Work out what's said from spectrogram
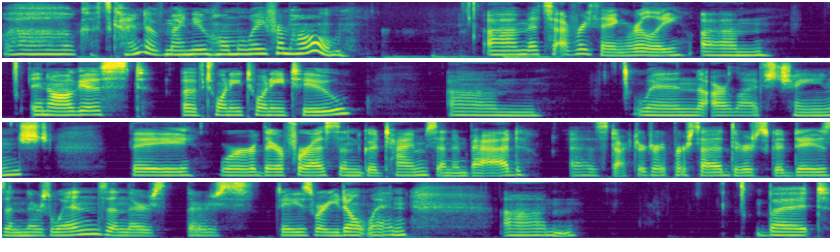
Well, it's kind of my new home away from home. Um, it's everything, really. Um, in August of 2022, um, when our lives changed, they were there for us in good times and in bad. As Dr. Draper said, there's good days and there's wins, and there's there's days where you don't win. Um, but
